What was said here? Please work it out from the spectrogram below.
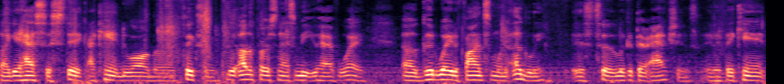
like it has to stick. I can't do all the fixing. The other person has to meet you halfway. A good way to find someone ugly is to look at their actions, and if they can't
